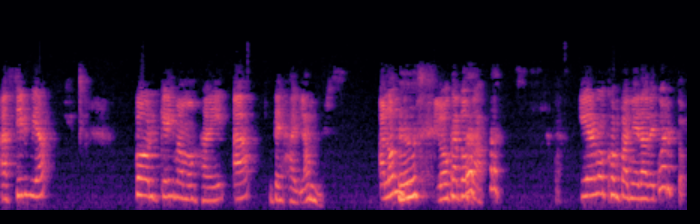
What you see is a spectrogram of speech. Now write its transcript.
a Silvia porque íbamos a ir a The Highlanders. A Londres, loca toda. Y éramos compañeras de cuarto.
